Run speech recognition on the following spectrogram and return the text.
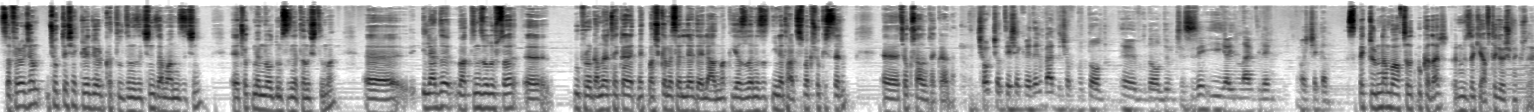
Zafer Hocam çok teşekkür ediyorum katıldığınız için, zamanınız için. Ee, çok memnun oldum sizinle tanıştığıma. Ee, ileride vaktiniz olursa e, bu programları tekrar etmek, başka meseleleri de ele almak, yazılarınızı yine tartışmak çok isterim. Ee, çok sağ olun tekrardan. Çok çok teşekkür ederim. Ben de çok mutlu oldum e, burada olduğum için. Size iyi yayınlar dilerim. Hoşçakalın. Spektrum'dan bu haftalık bu kadar. Önümüzdeki hafta görüşmek üzere.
